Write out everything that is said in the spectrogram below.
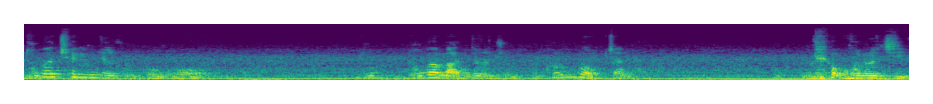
누가 책임져 줄 거고 누, 누가 만들어 줄 거고 그런 거 없잖아요. 우리 오로지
